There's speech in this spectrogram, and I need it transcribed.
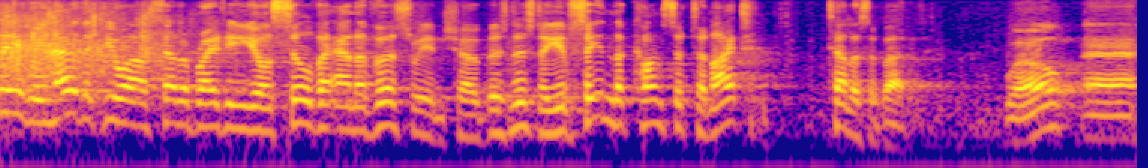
Johnny, we know that you are celebrating your silver anniversary in show business. Now, you've seen the concert tonight. Tell us about it. Well, uh,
